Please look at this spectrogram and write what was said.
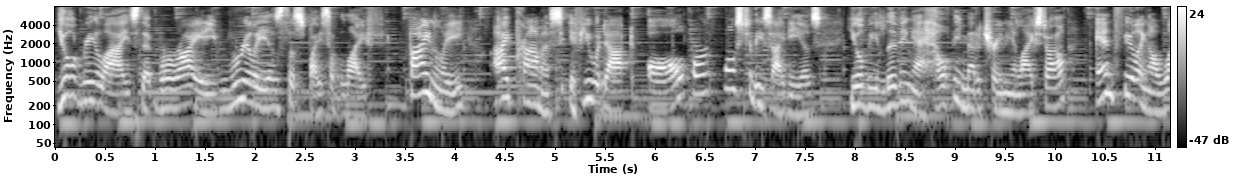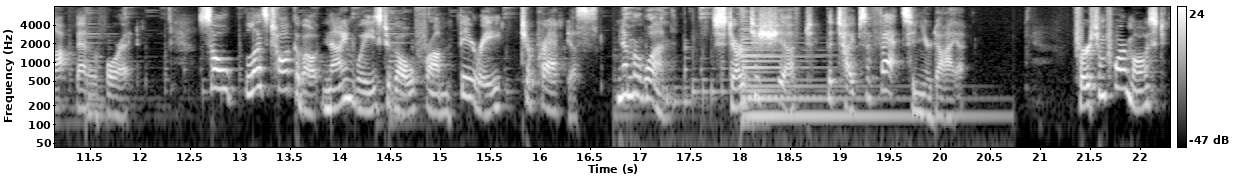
you'll realize that variety really is the spice of life. Finally, I promise if you adopt all or most of these ideas, you'll be living a healthy Mediterranean lifestyle and feeling a lot better for it. So let's talk about nine ways to go from theory to practice. Number one, start to shift the types of fats in your diet. First and foremost,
